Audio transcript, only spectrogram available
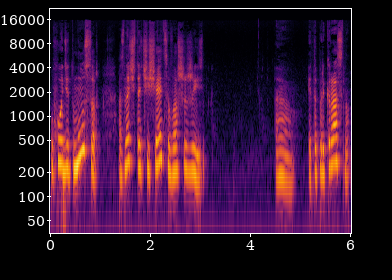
уходит мусор, а значит очищается ваша жизнь. А, это прекрасно.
